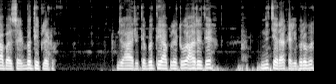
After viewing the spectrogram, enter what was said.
આ બાજુ સાઈડ બધી પ્લેટો જો આ રીતે બધી આ પ્લેટો આ રીતે નીચે રાખેલી, બરોબર?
